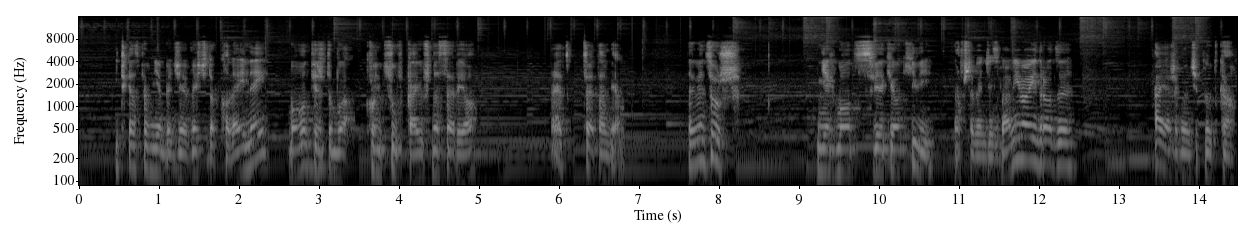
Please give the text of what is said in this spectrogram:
i nas pewnie będzie wejście do kolejnej, bo wątpię, że to była końcówka już na serio. Ale co ja tam wiem. Tak więc cóż, Niech moc wielkiego Kili zawsze będzie z wami, moi drodzy. A ja żegnam cię, Plutka.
